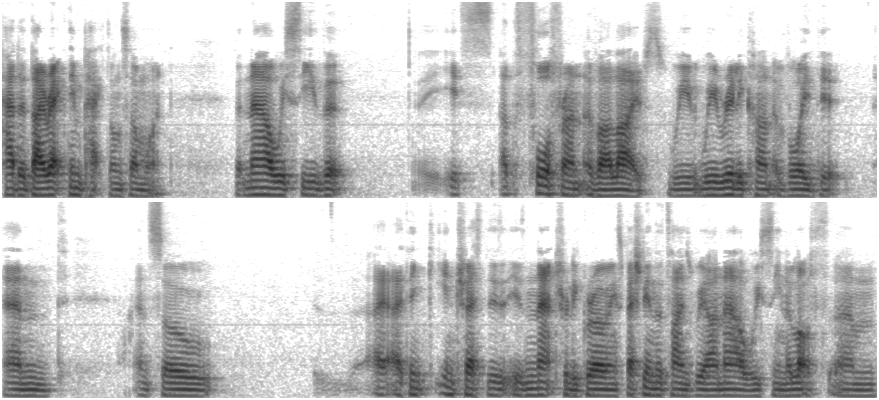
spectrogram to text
had a direct impact on someone. But now we see that it's at the forefront of our lives. We we really can't avoid it, and and so I, I think interest is, is naturally growing, especially in the times we are now. We've seen a lot of um,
